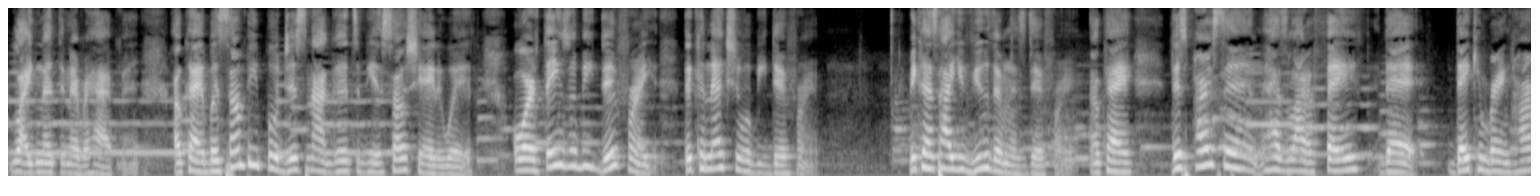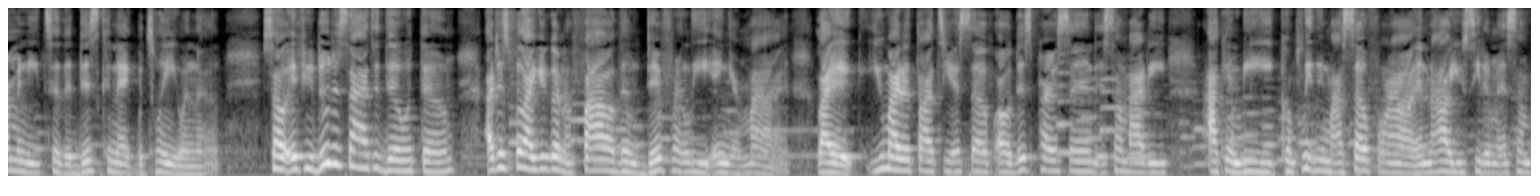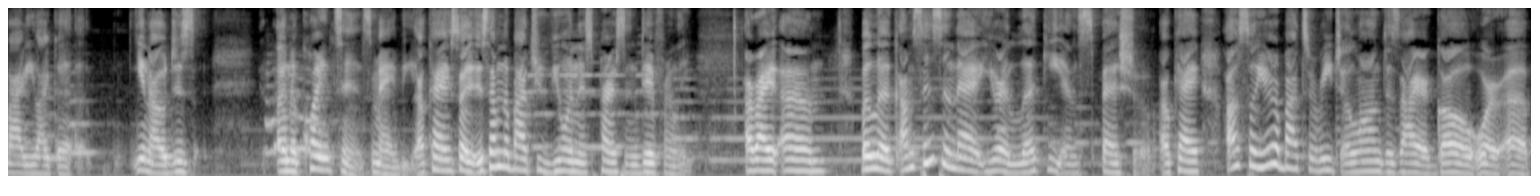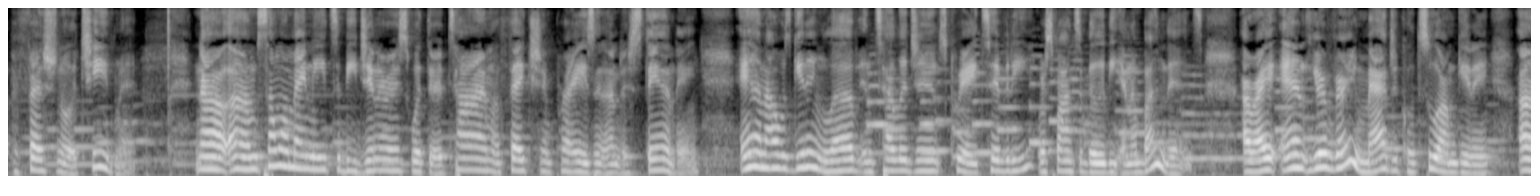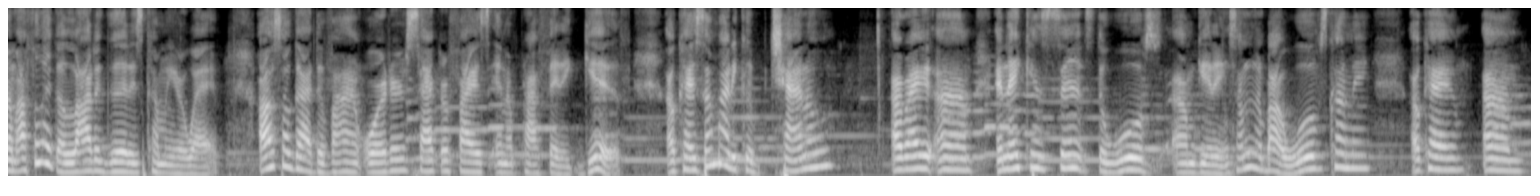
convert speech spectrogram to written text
like nothing ever happened, okay? But some people just not good to be associated with, or things will be different. The connection will be different because how you view them is different, okay? This person has a lot of faith that they can bring harmony to the disconnect between you and them. So if you do decide to deal with them, I just feel like you're going to file them differently in your mind. Like you might have thought to yourself, oh, this person is somebody I can be completely myself around. And now you see them as somebody like a, you know, just an acquaintance maybe. Okay. So it's something about you viewing this person differently. All right. Um, but look, I'm sensing that you're lucky and special. Okay. Also, you're about to reach a long desired goal or a professional achievement. Now, um, someone may need to be generous with their time, affection, praise, and understanding. And I was getting love, intelligence, creativity, responsibility, and abundance. All right. And you're very magical too, I'm getting. Um, I feel like a lot of good is coming your way. I also got divine order, sacrifice, and a prophetic gift. Okay. Somebody could channel all right um and they can sense the wolves i'm getting something about wolves coming okay um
